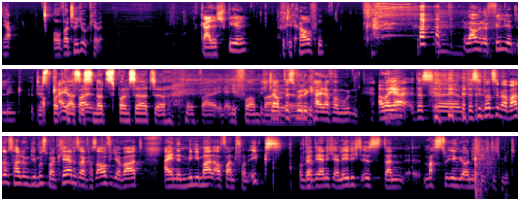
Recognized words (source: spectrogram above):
Ja. Over to you, Kevin. Geiles Spiel. Bitte kaufen. Wir haben einen Affiliate-Link. Das Auf Podcast Fall. is not sponsored äh, by, in any form Ich glaube, das äh, würde keiner vermuten. Aber ja, das, äh, das sind trotzdem Erwartungshaltungen, die muss man klären und sagen, pass auf, ich erwarte einen Minimalaufwand von X und wenn der nicht erledigt ist, dann äh, machst du irgendwie auch nicht richtig mit.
